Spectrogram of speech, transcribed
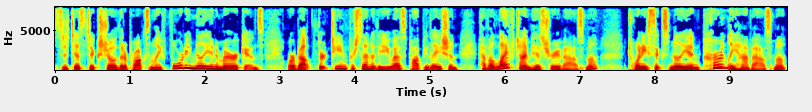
Statistics show that approximately 40 million Americans, or about 13% of the U.S. population, have a lifetime history of asthma. 26 million currently have asthma,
